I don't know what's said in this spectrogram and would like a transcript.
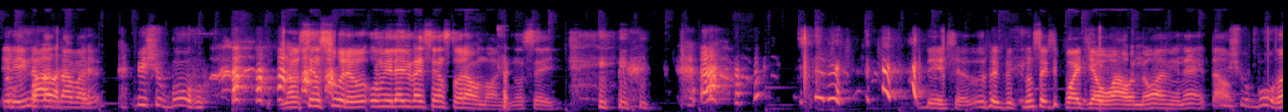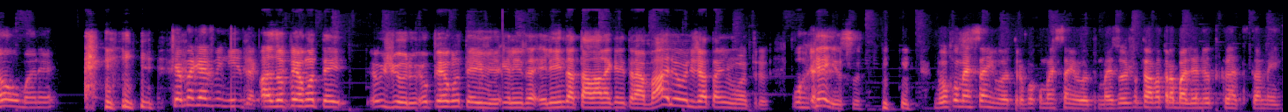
Ele Não ainda fala. tá trabalhando. Bicho burro. Não, censura. O Milene vai censurar o nome, não sei. Deixa. Não sei, se- não sei se pode ao o nome, né? Tal. Bicho burrão, mano. Chama de avenida. cara. Mas eu perguntei, eu juro, eu perguntei, ele ainda, ele ainda tá lá naquele trabalho ou ele já tá em outro? Por que isso? Vou começar em outro, eu vou começar em outro. Mas hoje eu tava trabalhando em outro canto também.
